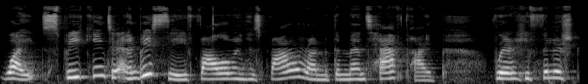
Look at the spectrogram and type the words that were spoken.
White speaking to NBC following his final run at the men's halfpipe, where he finished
